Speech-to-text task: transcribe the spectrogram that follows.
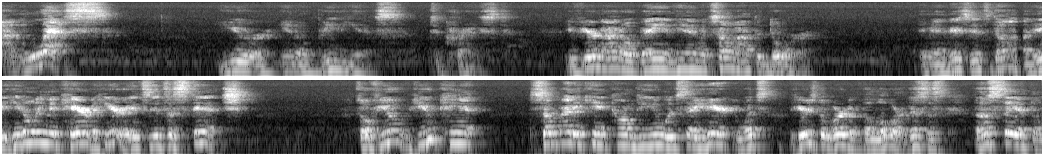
unless you're in obedience to Christ. If you're not obeying Him, it's all out the door. Amen. It's it's done. He don't even care to hear. It. It's it's a stench. So if you you can't, somebody can't come to you and say, here, what's here's the word of the Lord. This is thus saith the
